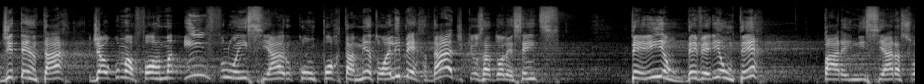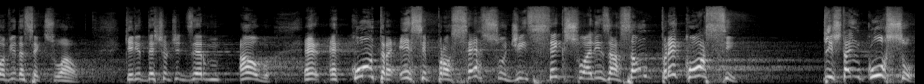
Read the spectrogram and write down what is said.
de tentar, de alguma forma, influenciar o comportamento ou a liberdade que os adolescentes teriam, deveriam ter para iniciar a sua vida sexual. Querido, deixa eu te dizer algo. É, é contra esse processo de sexualização precoce que está em curso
